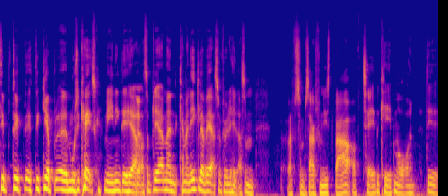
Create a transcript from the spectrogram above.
det, det, det giver øh, musikalsk mening, det her, ja. og så bliver man, kan man ikke lade være selvfølgelig heller som, som saxofonist bare at tabe kæben over det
